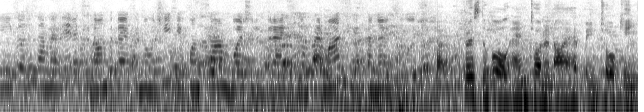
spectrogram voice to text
И в то же самое время, когда он пытается научить их, он сам больше разбирается в информации и становится лучше. First of all, Anton and I have been talking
